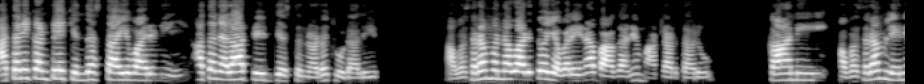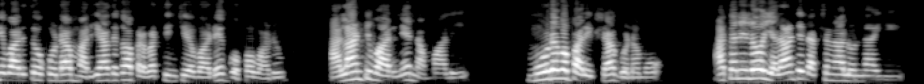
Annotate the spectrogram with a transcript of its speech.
అతని కంటే కింద స్థాయి వారిని అతను ఎలా ట్రీట్ చేస్తున్నాడో చూడాలి. అవసరం ఉన్నవాడితో ఎవరైనా బాగానే మాట్లాడతారు. కానీ అవసరం లేని వారితో కూడా మర్యాదగా ప్రవర్తించేవాడే గొప్పవాడు. అలాంటి వారినే నమ్మాలి. మూడవ పరీక్ష గుణము. అతనిలో ఎలాంటి లక్షణాలున్నాయి?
